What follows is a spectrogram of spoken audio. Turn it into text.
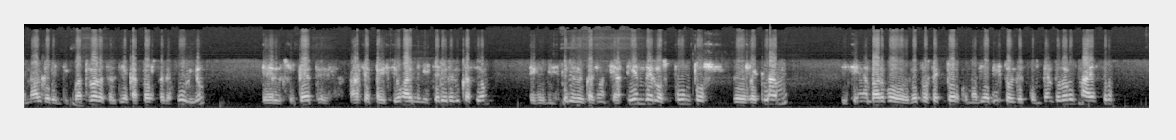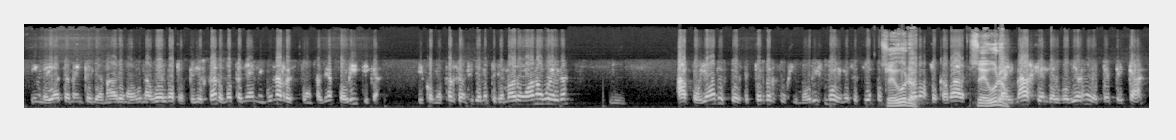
nacional de 24 horas el día 14 de julio. El SUTEP hace presión al Ministerio de Educación. En el Ministerio de Educación se atiende los puntos de reclamo y sin embargo el otro sector, como había visto el descontento de los maestros, inmediatamente llamaron a una huelga porque ellos, claro, no tenían ninguna responsabilidad política y como tal sencillamente llamaron a una huelga y apoyados por el sector del fujimorismo en ese tiempo seguro a seguro la imagen del gobierno de PPK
